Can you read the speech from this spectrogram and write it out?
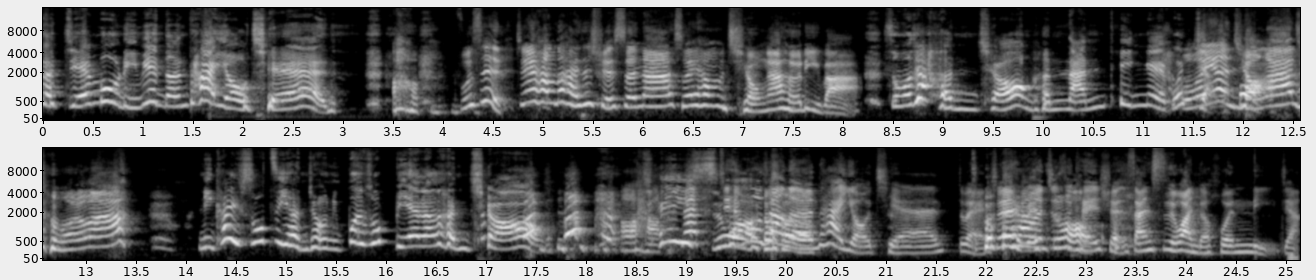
那个节目里面的人太有钱。哦，不是，是因为他们都还是学生啊，所以他们穷啊，合理吧？什么叫很穷？很难听 哎。我们也很穷啊，怎么了吗？你可以说自己很穷，你不能说别人很穷。哦，好，那节目上的人太有钱，对，所以他们就是可以选三四万的婚礼这样。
